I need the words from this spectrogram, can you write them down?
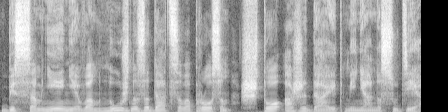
Без сомнения, вам нужно задаться вопросом, что ожидает меня на суде.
